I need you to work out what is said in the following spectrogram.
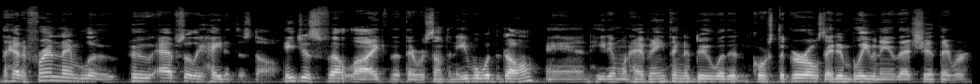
They had a friend named Lou who absolutely hated this doll. He just felt like that there was something evil with the doll and he didn't want to have anything to do with it. Of course, the girls, they didn't believe in any of that shit. They were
